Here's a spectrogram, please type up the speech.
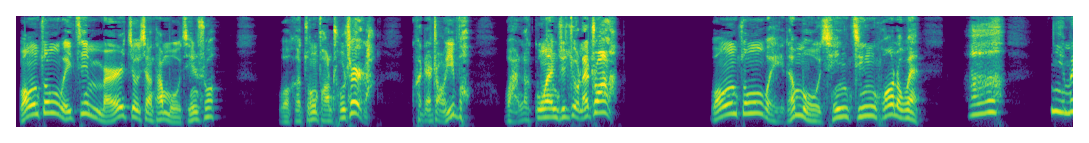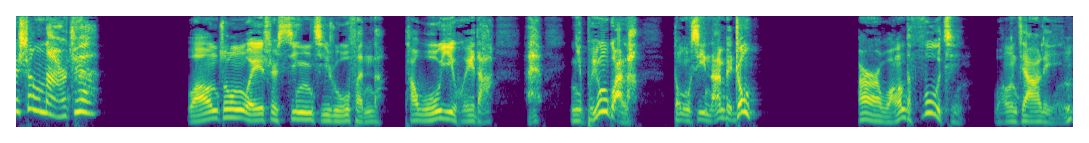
王宗伟进门就向他母亲说：“我和宗房出事了，快点找衣服，晚了公安局就来抓了。”王宗伟的母亲惊慌的问：“啊，你们上哪儿去？”王宗伟是心急如焚的，他无意回答：“哎呀，你不用管了，东西南北中。”二王的父亲王嘉林，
